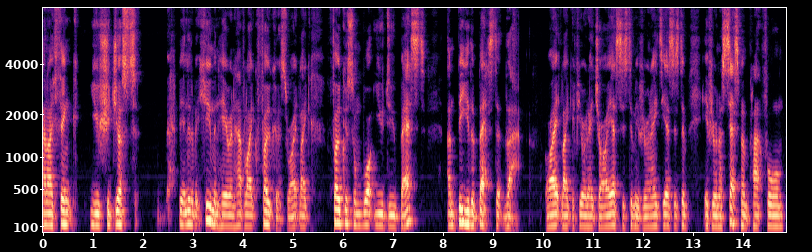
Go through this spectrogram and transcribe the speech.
And I think you should just be a little bit human here and have like focus, right? Like focus on what you do best and be the best at that right? Like if you're an HRIS system, if you're an ATS system, if you're an assessment platform,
